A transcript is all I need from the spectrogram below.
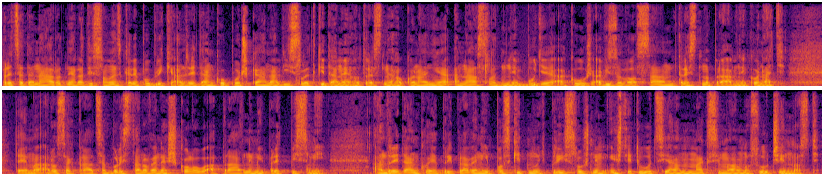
predseda Národnej rady Slovenskej republiky Andrej Danko počká na výsledky daného trestného konania a následne bude, ako už avizoval sám, trestnoprávne konať. Téma a rozsah práce boli stanovené školou a právnymi predpismi. Andrej Danko je pripravený poskytnúť príslušným inštitúciám maximálnu súčinnosť.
